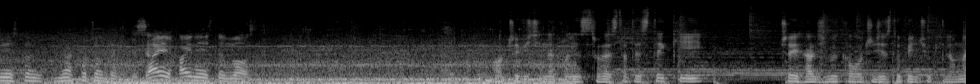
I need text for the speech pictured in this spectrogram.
Tu jest ten nasz początek. Zaje, fajny jest ten most. Oczywiście na koniec trochę statystyki. Przejechaliśmy około 35 km,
